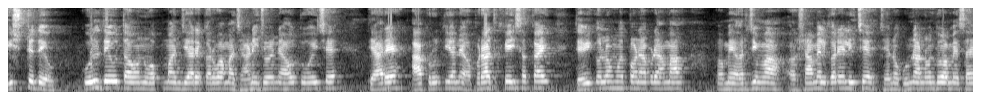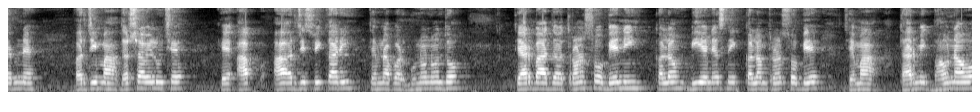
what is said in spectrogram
ઈષ્ટદેવ કુલ દેવતાઓનું અપમાન જ્યારે કરવામાં જાણી જોઈને આવતું હોય છે, ત્યારે આ કૃત્યને અપરાધ કહી શકાય. તેવી કલમો પણ આપણે આમાં મેં અરજીમાં સામેલ કરેલી છે, જેનો ગુના નોંધવા મેં સાહેબને અરજીમાં દર્શાવેલું છે કે આપ આ અરજી સ્વીકારી, તેમના પર ગુનો નોંધો. ત્યારબાદ ત્રણસો બેની કલમ, બીએનએસની કલમ ત્રણસો બે, જેમાં ધાર્મિક ભાવનાઓ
